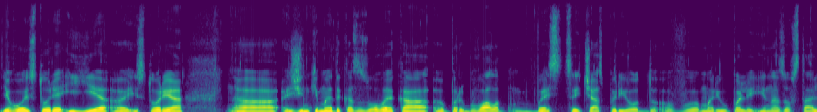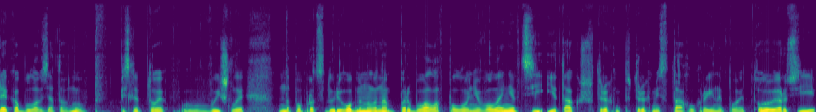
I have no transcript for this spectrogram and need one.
Його історія і є історія жінки-медика з яка е, перебувала весь цей час період в Маріуполі і на Азовсталі, яка була взята ну, після того, як вийшли по процедурі обміну, вона перебувала в полоні в Оленівці і також в трьох в трьох містах України по ет- Росії,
